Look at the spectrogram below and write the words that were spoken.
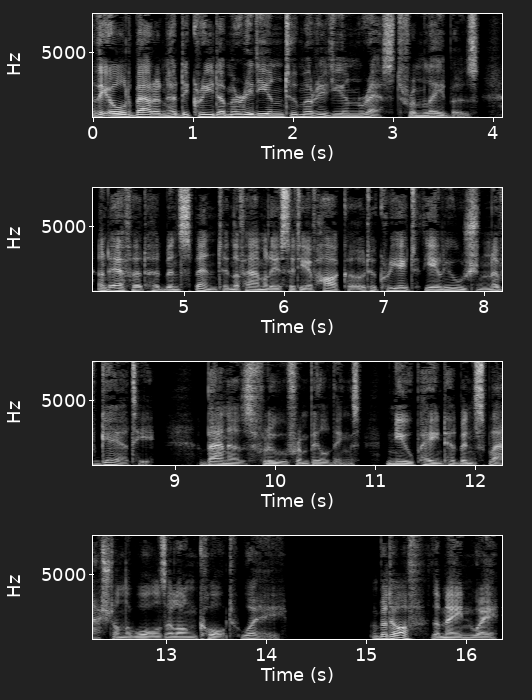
The old Baron had decreed a meridian to meridian rest from labours, and effort had been spent in the family city of Harko to create the illusion of gaiety. Banners flew from buildings, new paint had been splashed on the walls along Court Way. But off the main way,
